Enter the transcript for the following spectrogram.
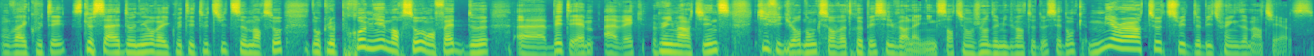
on va écouter ce que ça a donné. On va écouter tout de suite ce morceau. Donc le premier morceau en fait de euh, BTM avec Rui Martins qui figure donc sur votre EP Silver Lining sorti en juin 2022. C'est donc Mirror tout de suite de Betraying the Martyrs.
